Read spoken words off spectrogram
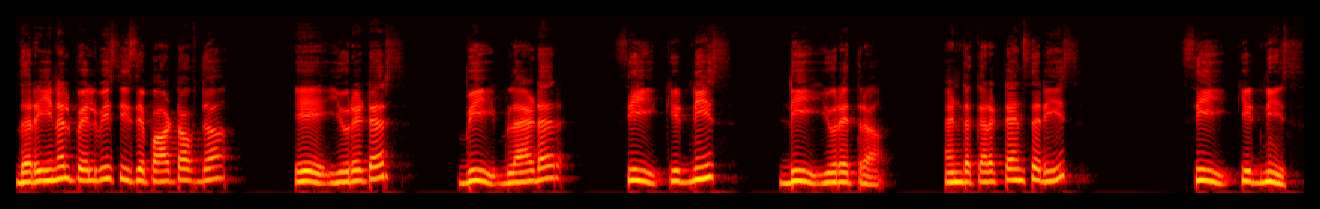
The renal pelvis is a part of the A. Ureters B. Bladder C. Kidneys D. Urethra. And the correct answer is C. Kidneys.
